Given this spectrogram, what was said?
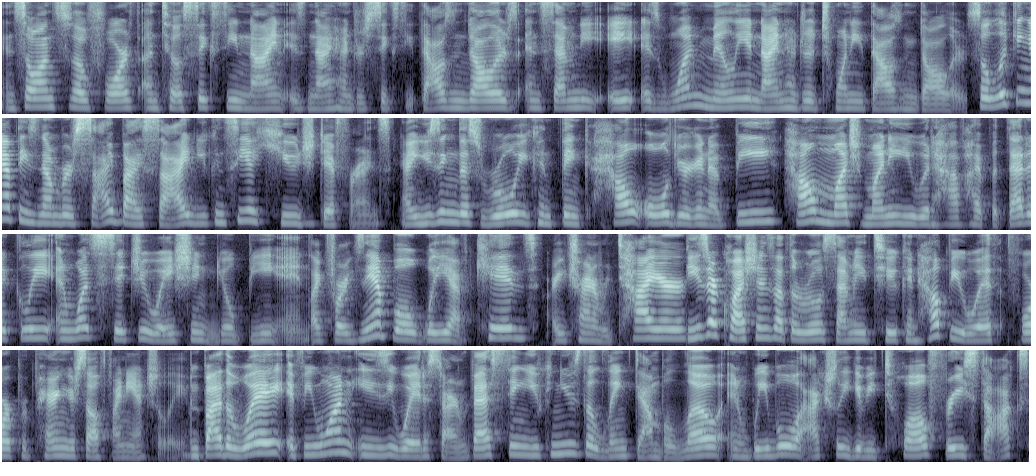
and so on and so forth until 69 is $960,000, and 78 is $1,920,000. So looking at these numbers side by side, you can see a huge difference. Now, using this rule, you can think how old you're gonna be, how much money you would have hypothetically, and what situation you'll be in. Like, for example, will you have kids? Are you trying to retire? These are questions that the Rule of 72 can help you with for preparing yourself financially. And by the way, if you want an easy way to start investing, you can use the link down below, and Webull will actually give you 12 free stocks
